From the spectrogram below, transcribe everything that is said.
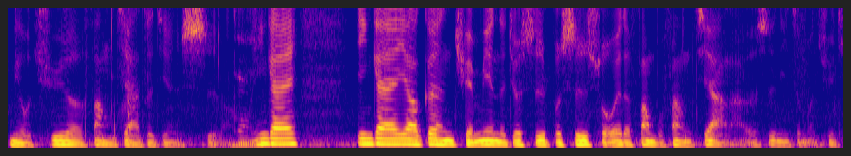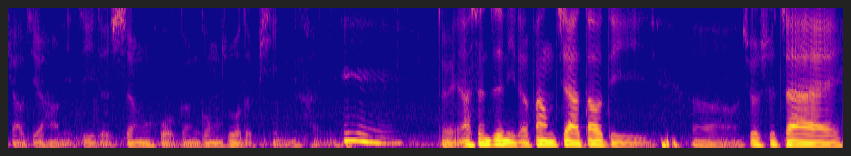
扭曲了放假这件事了。对，应该应该要更全面的，就是不是所谓的放不放假啦，而是你怎么去调节好你自己的生活跟工作的平衡。嗯，对，那甚至你的放假到底呃，就是在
